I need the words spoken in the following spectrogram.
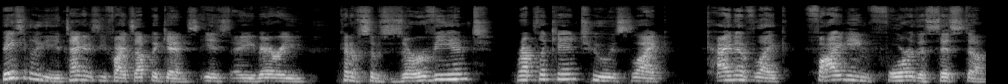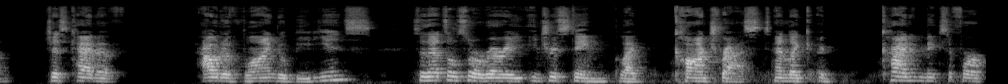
Basically, the antagonist he fights up against is a very kind of subservient replicant who is like, kind of like fighting for the system, just kind of out of blind obedience. So that's also a very interesting, like, contrast and like a kind of makes it for a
